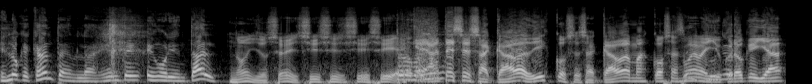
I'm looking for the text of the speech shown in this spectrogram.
es lo que cantan la gente en, en oriental. No, yo sé, sí, sí, sí, sí. Pero es que antes se sacaba discos, se sacaba más cosas Sí, nuevas. y Yo Junior- creo que ya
